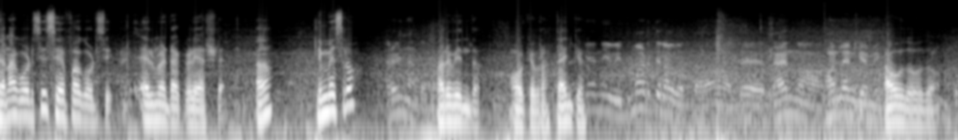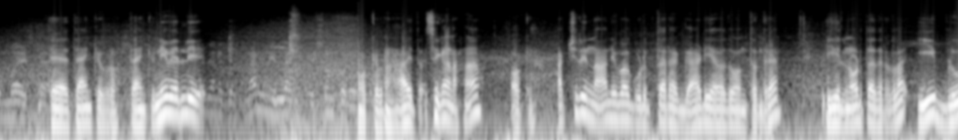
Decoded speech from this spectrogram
ಚೆನ್ನಾಗಿ ಓಡಿಸಿ ಸೇಫಾಗಿ ಓಡಿಸಿ. ಹೆಲ್ಮೆಟ್ ಹಾಕೊಳ್ಳಿ ಅಷ್ಟೇ. ಹಾಂ ನಿಮ್ಮ ಹೆಸರು? Aravind okay bro thank you ನೀವು ಇದು ಮಾಡ್ತೀರಾ ಗೊತ್ತಾ? ಅದೇ ಬ್ಯಾನ್ ಆನ್ಲೈನ್ ಗೇಮಿಂಗ್ ಹೌದು ಹೌದು ಏ thank you bro thank you ನೀವು ಓಕೆ ಬ್ರೋ, ಆಯಿತು. ಸಿಗೋಣ, ಹಾಂ? ಓಕೆ ಆ್ಯಕ್ಚುಲಿ ನಾನು ಇವಾಗ ಹುಡುಕ್ತಾ ಇರೋ ಗಾಡಿ ಯಾವುದು ಅಂತಂದರೆ ಇಲ್ಲಿ ನೋಡ್ತಾ ಇದ್ದಾರಲ್ಲ, ಈ ಬ್ಲೂ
